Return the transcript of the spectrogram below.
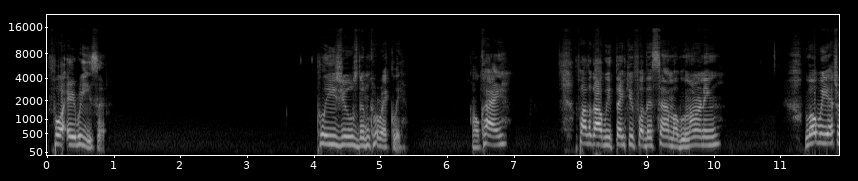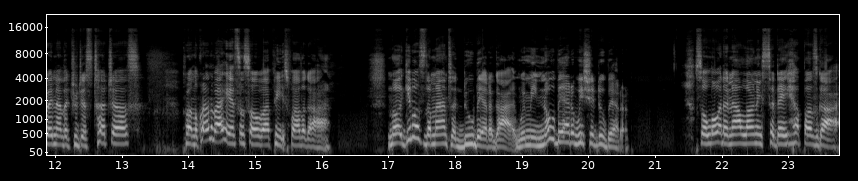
for a reason. Please use them correctly. Okay? Father God, we thank you for this time of learning. Lord, we ask right now that you just touch us from the crown of our heads to the sole of our feet, Father God. Lord, give us the mind to do better, God. When we know better, we should do better. So, Lord, in our learnings today, help us, God,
